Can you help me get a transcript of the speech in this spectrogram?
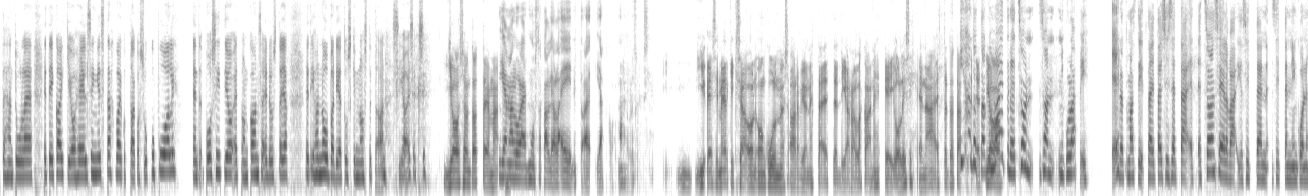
mistä hän tulee, että ei kaikki ole Helsingistä, vaikuttaako sukupuoli, entä positio, että on kansanedustaja, että ihan nobodyä tuskin nostetaan sijaiseksi. Joo, se on totta. Ja mä, ja mä luulen, että Mustakalliolla ei nyt ole jatkomahdollisuuksia. Esimerkiksi on, on kuullut myös arvion, että, että Diarallakaan ei olisi enää. Että tota, Ihan totta, et, kun joo. mä ajattelen, että se on, se on niin kuin läpi Ehdottomasti, tai, tai siis, että et, et se on selvä, ja sitten, sitten niin kuin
